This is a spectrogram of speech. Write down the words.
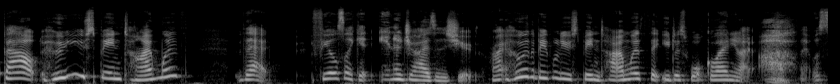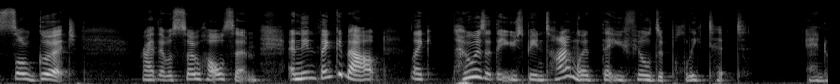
about who you spend time with that feels like it energizes you, right? Who are the people you spend time with that you just walk away and you're like, oh, that was so good, right? That was so wholesome. And then think about like, who is it that you spend time with that you feel depleted and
